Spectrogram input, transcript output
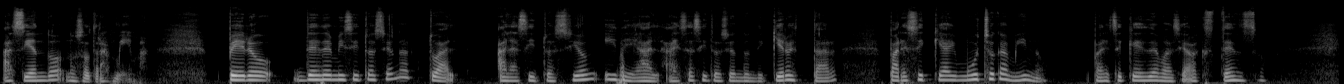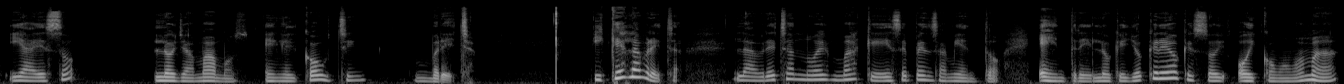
haciendo nosotras mismas. Pero desde mi situación actual a la situación ideal, a esa situación donde quiero estar, parece que hay mucho camino, parece que es demasiado extenso. Y a eso lo llamamos en el coaching brecha. ¿Y qué es la brecha? La brecha no es más que ese pensamiento entre lo que yo creo que soy hoy como mamá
